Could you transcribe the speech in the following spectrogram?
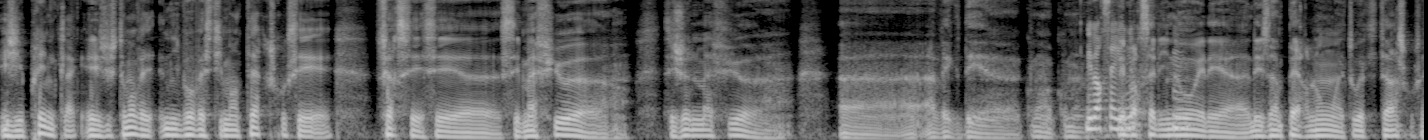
Et j'ai pris une claque. Et justement, ve- niveau vestimentaire, je trouve que c'est faire ces, ces, euh, ces mafieux, euh, ces jeunes mafieux euh, euh, avec des euh, comment comment Des borsalinos. les borsalinos et les, euh, les imperlons et tout, etc. Je trouve que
